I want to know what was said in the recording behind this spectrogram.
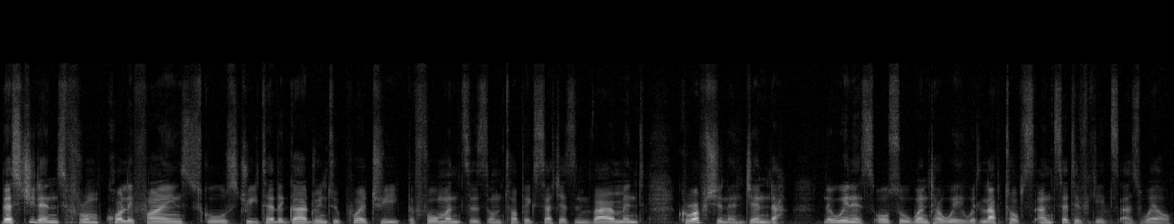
The students from qualifying schools treated the gathering to poetry performances on topics such as environment, corruption and gender. The winners also went away with laptops and certificates as well.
